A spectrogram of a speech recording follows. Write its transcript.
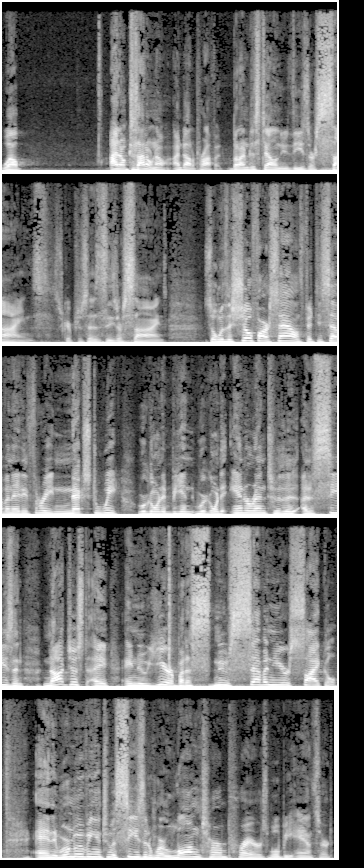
Well, I don't, because I don't know. I'm not a prophet, but I'm just telling you these are signs. Scripture says these are signs. So when the shofar sounds, 5783, next week we're going to be in, we're going to enter into the, a season, not just a, a new year, but a new seven year cycle. And we're moving into a season where long term prayers will be answered.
